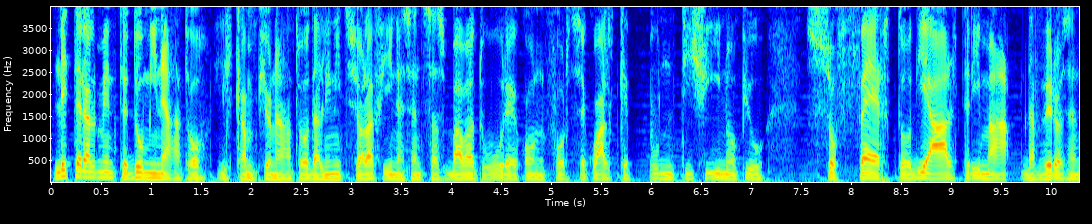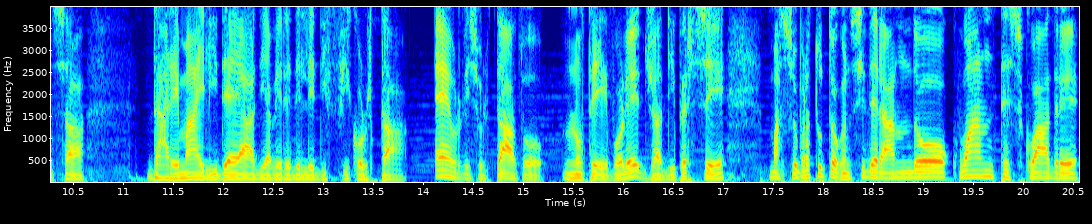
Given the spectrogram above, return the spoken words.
letteralmente dominato il campionato dall'inizio alla fine senza sbavature con forse qualche punticino più sofferto di altri ma davvero senza dare mai l'idea di avere delle difficoltà è un risultato notevole già di per sé, ma soprattutto considerando quante squadre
